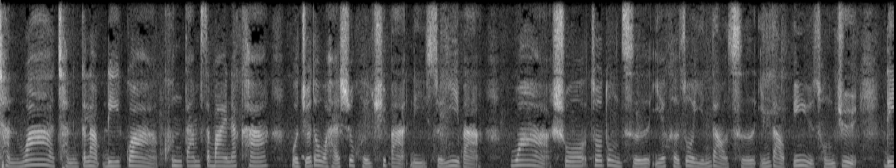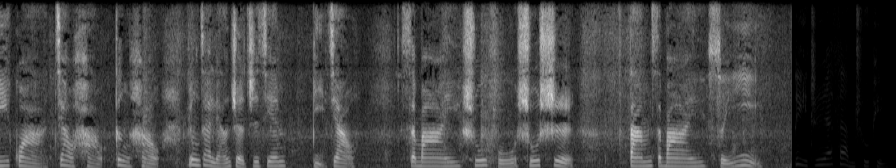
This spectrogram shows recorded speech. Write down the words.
ฉันว่าฉันกลับดีกว่า คุณตามสบายนะคะ我觉得我还是回去吧你随意吧ว่า说做动词。也可做引导词引导宾语从句。ดีกว่า较好更好用在两者之间比较。สบาย舒服舒适。ตามสบาย随意。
